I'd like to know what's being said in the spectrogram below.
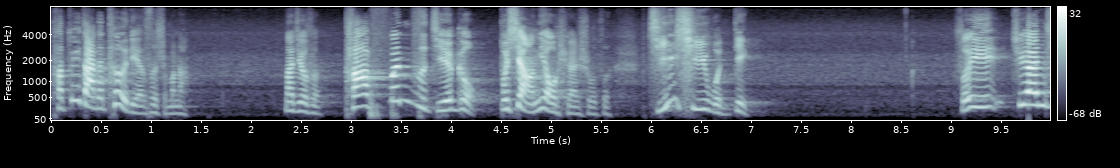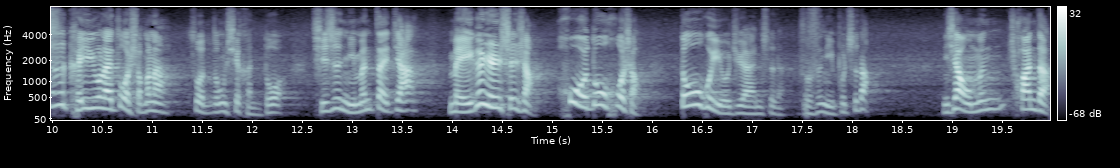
它最大的特点是什么呢？那就是它分子结构不像尿醛树脂，极其稳定。所以聚氨酯可以用来做什么呢？做的东西很多。其实你们在家每个人身上或多或少都会有聚氨酯的，只是你不知道。你像我们穿的，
